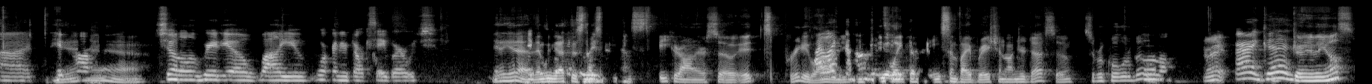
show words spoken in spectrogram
uh, hip hop Yeah. chill radio while you work on your dark saber, which Yeah, yeah. And then we got this nice speaker on there, so it's pretty loud. like you the can feel like the bass and vibration on your desk. So super cool little build. cool. All right. All right, good. Got anything else?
